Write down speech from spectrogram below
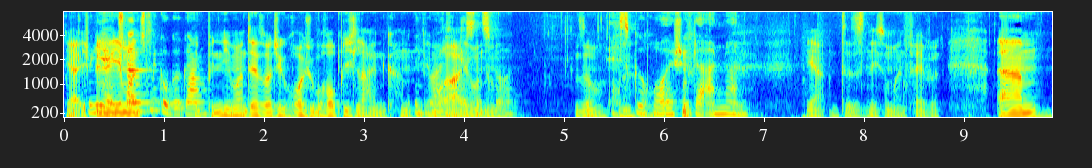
Ja, ich bin, ja ja jemand, ich bin jemand, der solche Geräusche überhaupt nicht leiden kann Ich im weiß, Radio. Ne? Essensgeräusche. So, Essgeräusche der anderen. ja, das ist nicht so mein Favorite. Ähm,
